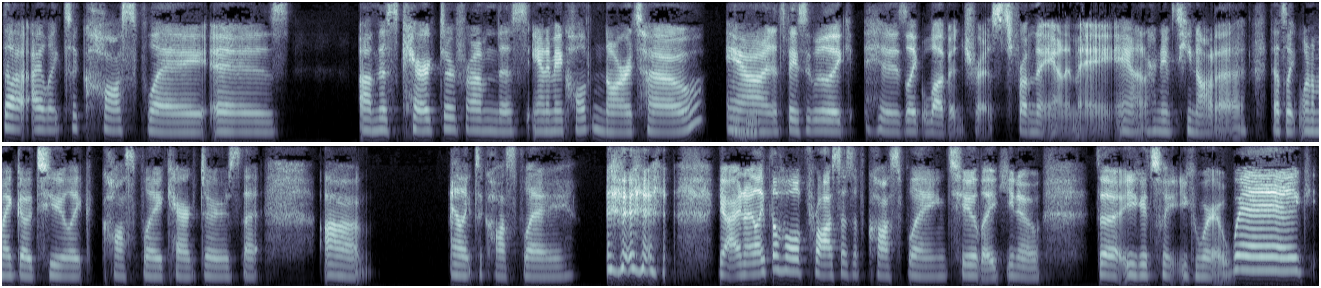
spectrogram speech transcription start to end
that I like to cosplay is um this character from this anime called Naruto. And mm-hmm. it's basically like his like love interest from the anime. And her name's Hinata. That's like one of my go-to like cosplay characters that um I like to cosplay. yeah, and I like the whole process of cosplaying too. Like, you know, the you get to you can wear a wig,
